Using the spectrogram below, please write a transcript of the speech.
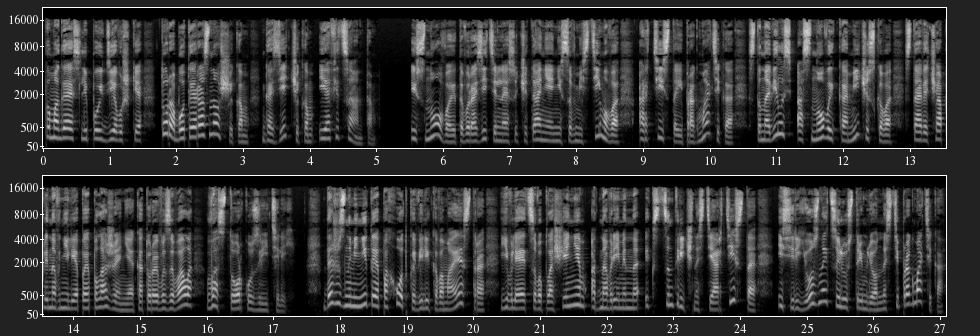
помогая слепой девушке, то работая разносчиком, газетчиком и официантом. И снова это выразительное сочетание несовместимого артиста и прагматика становилось основой комического, ставя Чаплина в нелепое положение, которое вызывало восторг у зрителей. Даже знаменитая походка великого маэстро является воплощением одновременно эксцентричности артиста и серьезной целеустремленности прагматика.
